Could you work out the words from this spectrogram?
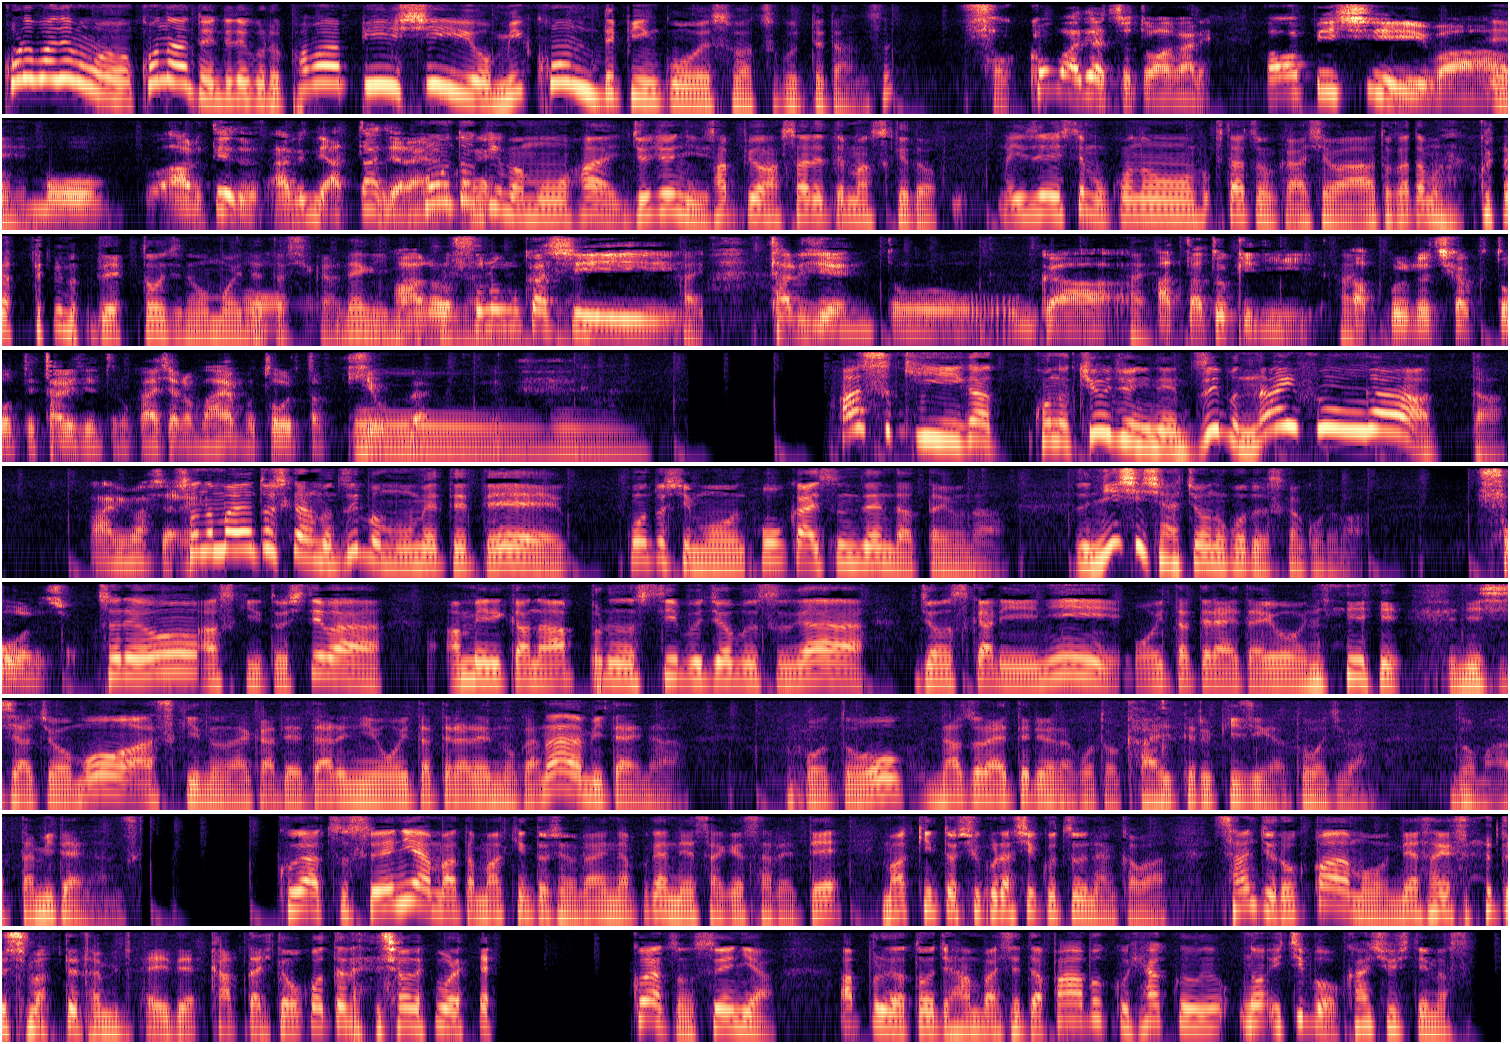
これはでも、この後に出てくる PowerPC を見込んでピンク OS は作ってたんです。そこまではちょっとわかれん。PowerPC はええもう、ある程度、あれにあったんじゃないこののかね時はもう、はい、徐々に発表されてますけど、いずれにしてもこの2つの会社は跡形もなくなってるので、当時の思い出としかね、今あの、その昔、はいタリジェントがあった時に、はいアップルの近く通ってタリジェントの会社の前も通った記憶がある。アスキーがこの92年、ずいぶん内紛があった。ありましたね。その前の年からもずいぶん揉めてて、この年もう崩壊寸前だったような。西社長のことですか、これは？そうでしょ。それをアスキーとしては、アメリカのアップルのスティーブ・ジョブスが、ジョン・スカリーに追い立てられたように、西社長もアスキーの中で誰に追い立てられるのかな、みたいなことをなぞらえてるようなことを書いてる記事が当時はどうもあったみたいなんです。9月末にはまたマッキントッシュのラインナップが値下げされて、マッキントッシュクラシック2なんかは36%も値下げされてしまってたみたいで、買った人怒ってたでしょうね、これ。9月の末には、アップルが当時販売していた PowerBook 100の一部を回収しています。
